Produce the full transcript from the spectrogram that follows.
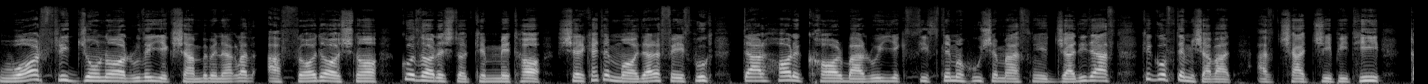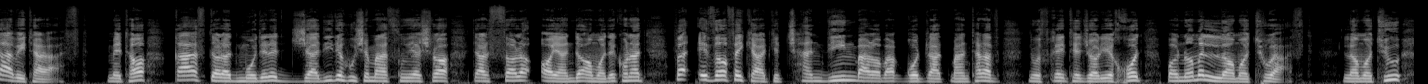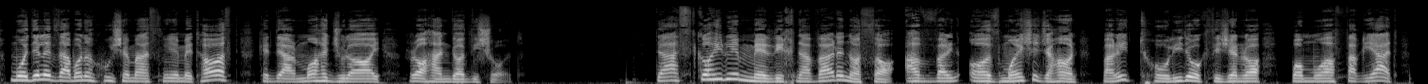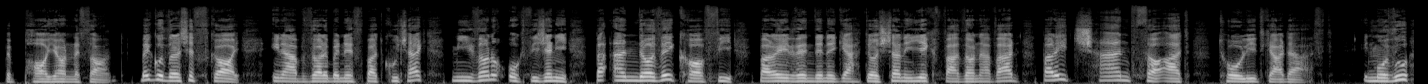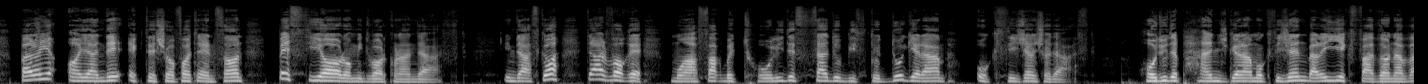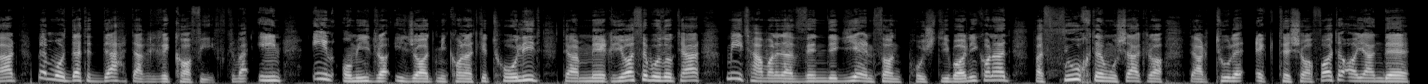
وار استریت جورنال روز یکشنبه به نقل از افراد آشنا گزارش داد که متا شرکت مادر فیسبوک در حال کار بر روی یک سیستم هوش مصنوعی جدید است که گفته می شود از چت جی پی تی قوی تر است. متا قصد دارد مدل جدید هوش مصنوعیش را در سال آینده آماده کند و اضافه کرد که چندین برابر قدرتمندتر از نسخه تجاری خود با نام لاماتو است. لاماتو مدل زبان هوش مصنوعی متاست که در ماه جولای راه اندازی شد. دستگاهی روی مریخ نورد ناسا اولین آزمایش جهان برای تولید اکسیژن را با موفقیت به پایان رساند. به گزارش سکای این ابزار به نسبت کوچک میزان اکسیژنی به اندازه کافی برای زنده نگه داشتن یک فضانورد برای چند ساعت تولید کرده است. این موضوع برای آینده اکتشافات انسان بسیار امیدوار کننده است. این دستگاه در واقع موفق به تولید 122 گرم اکسیژن شده است. حدود 5 گرم اکسیژن برای یک فضانورد به مدت 10 دقیقه کافی است و این این امید را ایجاد می کند که تولید در مقیاس بزرگتر می تواند از زندگی انسان پشتیبانی کند و سوخت موشک را در طول اکتشافات آینده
